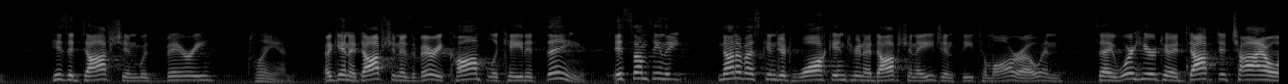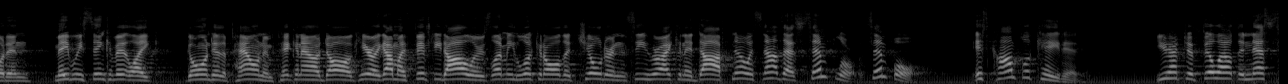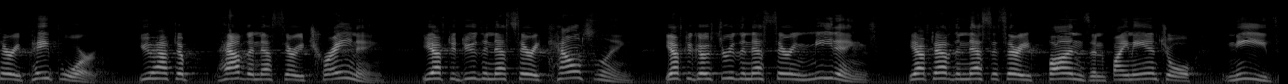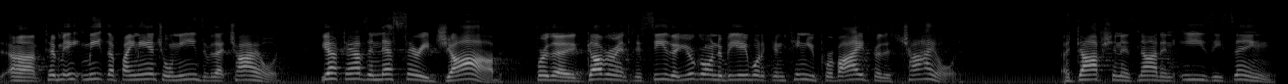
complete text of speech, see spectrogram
His adoption was very planned. Again, adoption is a very complicated thing. It's something that None of us can just walk into an adoption agency tomorrow and say, We're here to adopt a child. And maybe we think of it like going to the pound and picking out a dog. Here, I got my $50. Let me look at all the children and see who I can adopt. No, it's not that simple. simple. It's complicated. You have to fill out the necessary paperwork, you have to have the necessary training, you have to do the necessary counseling, you have to go through the necessary meetings. You have to have the necessary funds and financial needs uh, to meet, meet the financial needs of that child. You have to have the necessary job for the government to see that you're going to be able to continue provide for this child. Adoption is not an easy thing,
